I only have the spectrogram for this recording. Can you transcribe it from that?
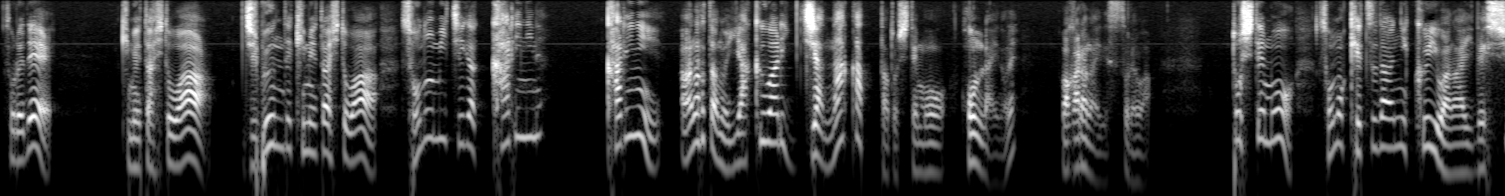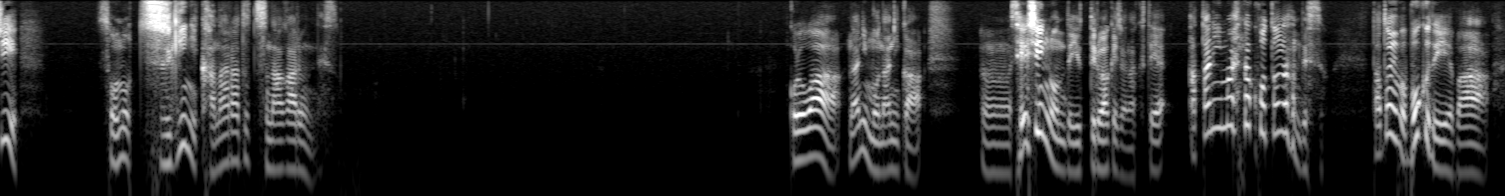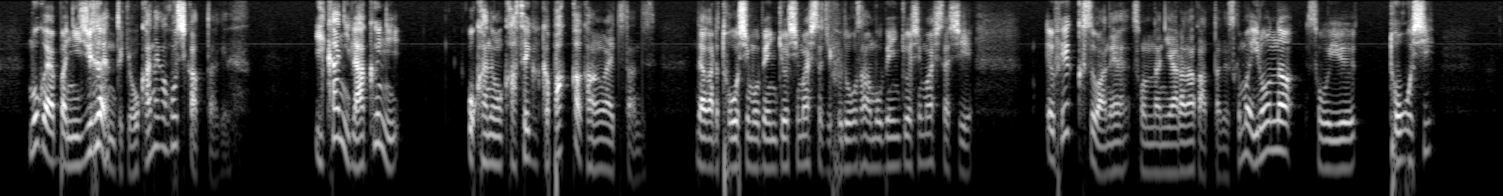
それで決めた人は自分で決めた人はその道が仮にね仮にあなたの役割じゃなかったとしても本来のねわからないですそれは。としてもその決断に悔いはないですしその次に必ずつながるんです。これは何も何か、うん、精神論で言ってるわけじゃなくて当たり前なことなんですよ。例えば僕で言えば僕はやっぱ20代の時お金が欲しかったわけです。いかに楽にお金を稼ぐかばっか考えてたんです。だから投資も勉強しましたし、不動産も勉強しましたし、FX はね、そんなにやらなかったですけど、まあ、いろんなそういう投資、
